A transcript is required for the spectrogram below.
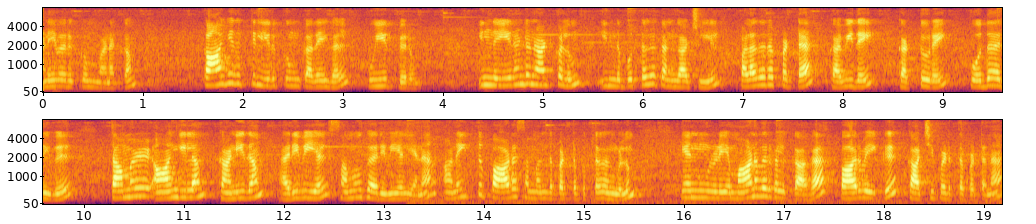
அனைவருக்கும் வணக்கம். காகிதத்தில் இருக்கும் கதைகள் உயிர் பெறும். இந்த இரண்டு நாட்களும் இந்த புத்தக கண்காட்சியில் பலதரப்பட்ட கவிதை கட்டுரை பொது அறிவு தமிழ் ஆங்கிலம் கணிதம் அறிவியல் சமூக அறிவியல் என அனைத்து பாட சம்பந்தப்பட்ட புத்தகங்களும் என்னுடைய மாணவர்களுக்காக பார்வைக்கு காட்சிப்படுத்தப்பட்டன.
